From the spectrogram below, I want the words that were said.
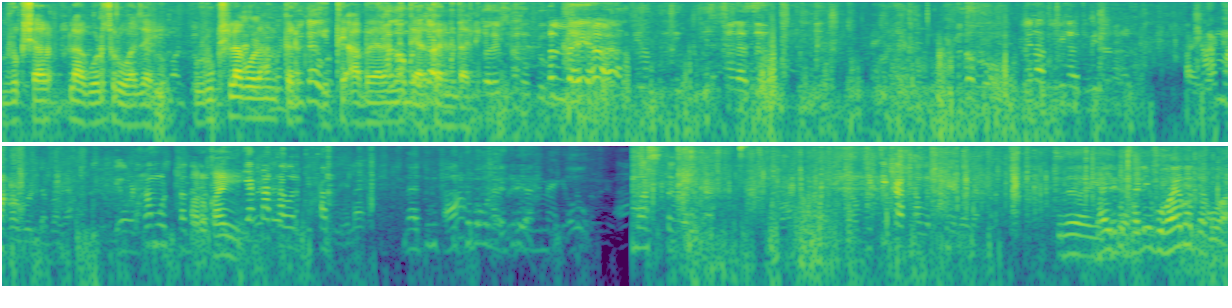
वृक्ष लागवड सुरुवात झाली. वृक्ष लागवडीनंतर इथे अभयारण्य तयार करण्यात आले. बघा मस्त किती काठावरती आहे बघा गुहा आहे का गुहा.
